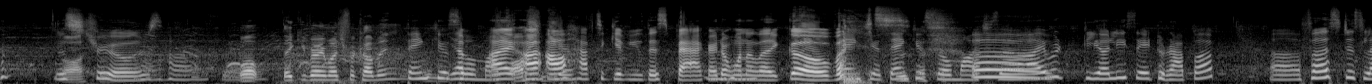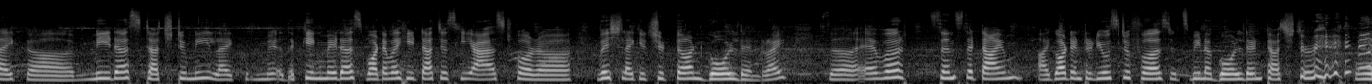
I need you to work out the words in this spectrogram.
it's Awesome. true. Uh-huh, so- Well, thank you very much for coming. Thank you Yep, so much. I, Awesome. I I'll have to give you this back. I don't want to let it go, but thank you, thank you so much. so I Uh, would clearly say to wrap up, uh, first is like uh, Midas touch to me, like Mi- the king Midas, whatever he touches, he asked for a wish like it should turn golden, right? So ever since the time I got introduced to first, it's been a golden touch to me. wow.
